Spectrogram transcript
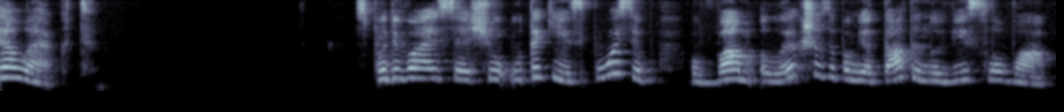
Collect. Сподіваюся, що у такий спосіб вам легше запам'ятати нові слова.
